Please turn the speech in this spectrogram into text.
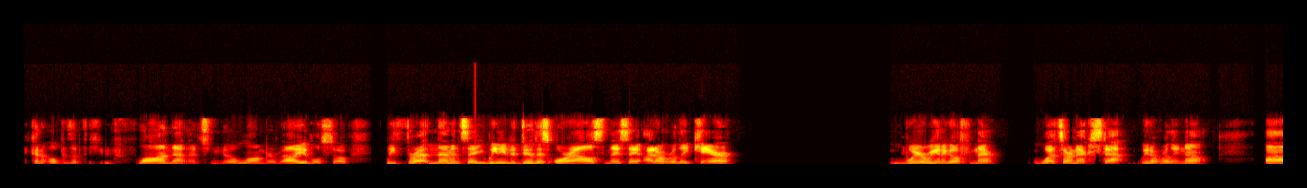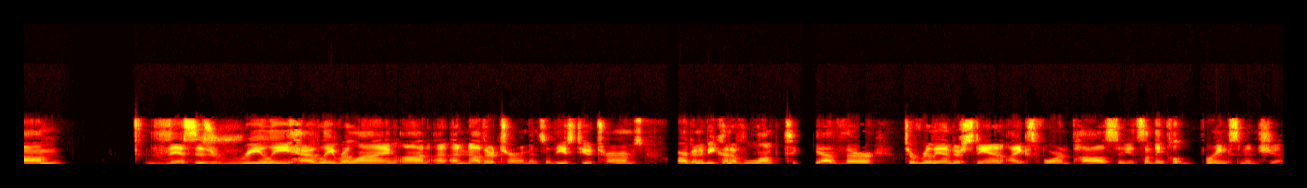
it kind of opens up the huge flaw in that. That's no longer valuable. So we threaten them and say we need to do this or else, and they say I don't really care. Where are we going to go from there? What's our next step? We don't really know. Um, this is really heavily relying on a, another term, and so these two terms are going to be kind of lumped together to really understand Ike's foreign policy. It's something called brinksmanship,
